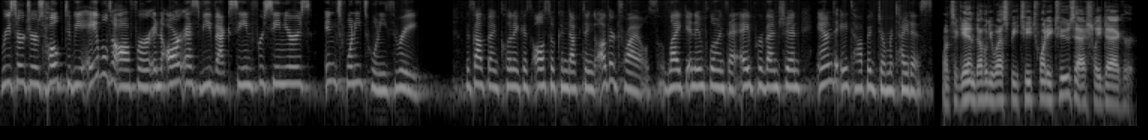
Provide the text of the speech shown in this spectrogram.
Researchers hope to be able to offer an RSV vaccine for seniors in 2023. The South Bend Clinic is also conducting other trials, like an influenza A prevention and atopic dermatitis. Once again, WSBT 22's Ashley Dagger.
